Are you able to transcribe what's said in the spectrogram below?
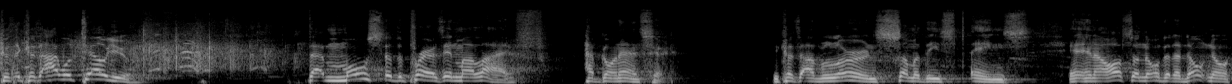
Because I will tell you, that most of the prayers in my life have gone answered because I've learned some of these things. And I also know that I don't know.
